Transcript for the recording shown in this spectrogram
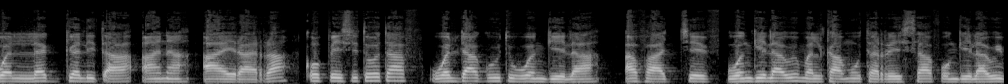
Wallagga Lixaa Aanaa Aayiraarraa qopheessitootaaf waldaa guutuu Wangeelaa. Afaacheef Wangeelaawii Malkaamuu Tarreessaaf Wangeelaawii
